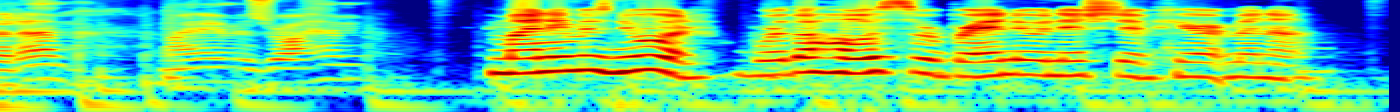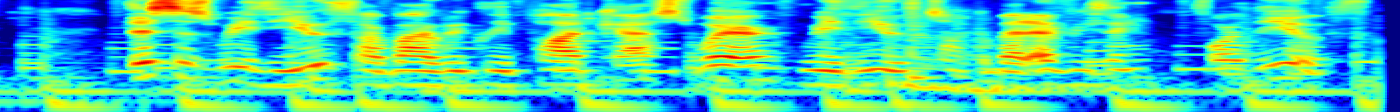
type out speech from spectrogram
Salam, my name is Rahim. My name is Noor. We're the hosts of a brand new initiative here at MENA. This is We the Youth, our bi weekly podcast where we the youth talk about everything for the youth.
